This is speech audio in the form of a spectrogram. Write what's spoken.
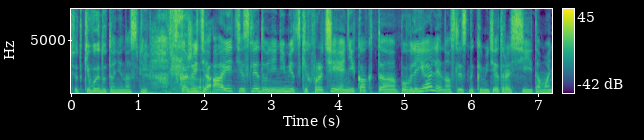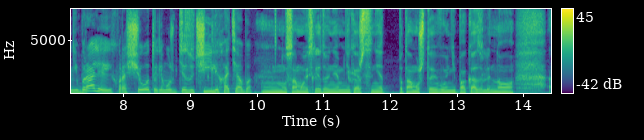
Все-таки выйдут они на СМИ. Скажите, да. а эти исследования немецких врачей, они как-то повлияли на Следственный комитет России? Там они брали их в расчет или, может быть, изучили хотя бы? Ну, само исследование, мне кажется, нет, потому что его не показывали. Но э,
